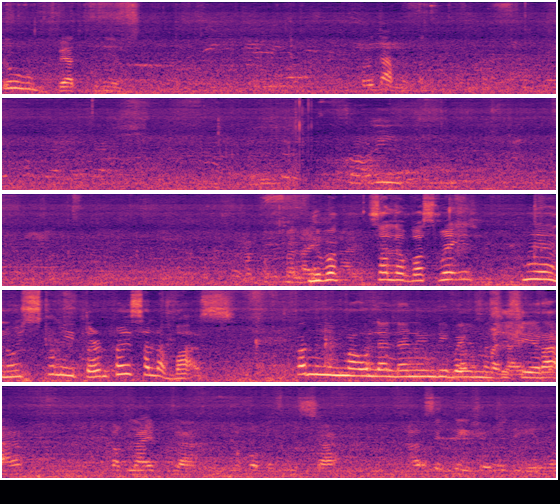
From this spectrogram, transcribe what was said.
niyo. Pero dami pa. Sorry. Di ba, sa labas, may, may ano, escalator pa sa labas. Paano yung maulan, ano, hindi ba yung masisira? Pag live ka, ako mas siya. Ang citation, hindi ito.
